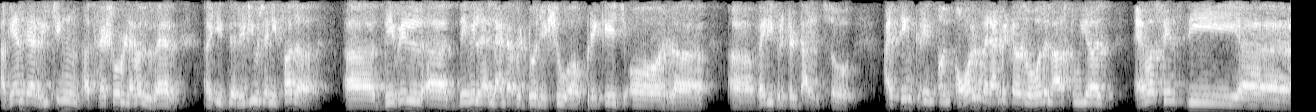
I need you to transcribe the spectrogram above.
again they are reaching a threshold level where uh, if they reduce any further, uh, they will uh, they will land up into an issue of breakage or uh, very brittle tiles. So I think in, on all parameters over the last two years ever since the uh,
